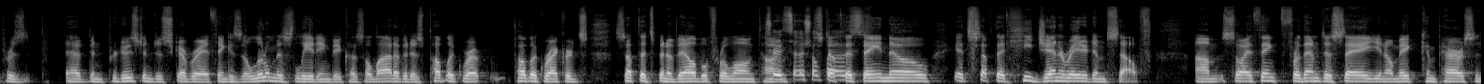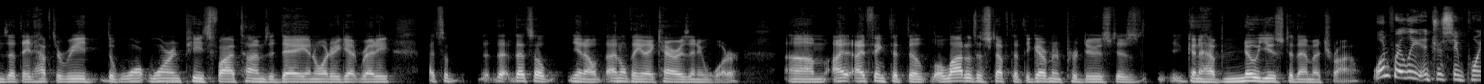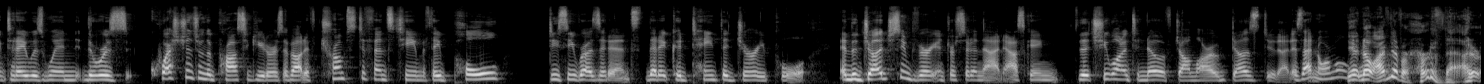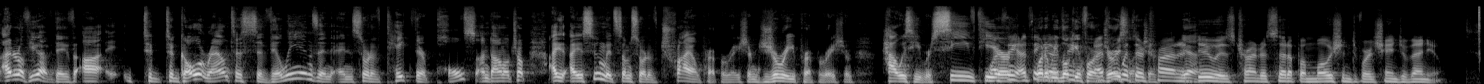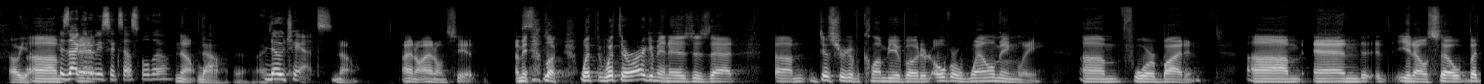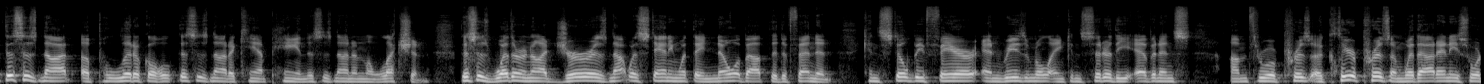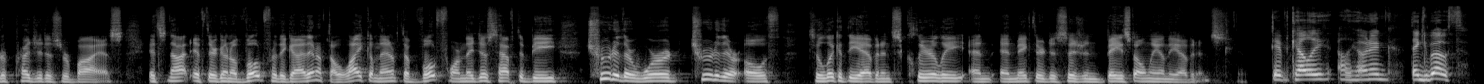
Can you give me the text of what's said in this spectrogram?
have been produced in discovery, I think, is a little misleading because a lot of it is public re- public records, stuff that's been available for a long time, Truth Social stuff that they know. It's stuff that he generated himself. Um, so I think for them to say, you know, make comparisons that they'd have to read the War, War and Peace five times a day in order to get ready, that's a that's a you know, I don't think that carries any water. Um, I, I, think that the, a lot of the stuff that the government produced is going to have no use to them at trial. One really interesting point today was when there was questions from the prosecutors about if Trump's defense team, if they poll D.C. residents, that it could taint the jury pool. And the judge seemed very interested in that, asking that she wanted to know if John Lauro does do that. Is that normal? Yeah, no, I've never heard of that. I don't, I don't know if you have, Dave. Uh, to, to go around to civilians and, and sort of take their pulse on Donald Trump, I, I assume it's some sort of trial preparation, jury preparation. How is he received here? Well, I think, I think, what are we looking think, for in jury think what they're trying to yeah. do is trying to set up a motion for a change of venue. Oh, yeah. Um, is that going to be successful, though? No. No. no chance. No. I don't, I don't see it. I mean, look, what, what their argument is, is that um, District of Columbia voted overwhelmingly um, for Biden. Um, and, you know, so, but this is not a political, this is not a campaign, this is not an election. This is whether or not jurors, notwithstanding what they know about the defendant, can still be fair and reasonable and consider the evidence um, through a, pris- a, clear prism without any sort of prejudice or bias. It's not if they're going to vote for the guy, they don't have to like him, they don't have to vote for him, they just have to be true to their word, true to their oath, to look at the evidence clearly and, and make their decision based only on the evidence. David Kelley, Elie Honig, thank you both.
